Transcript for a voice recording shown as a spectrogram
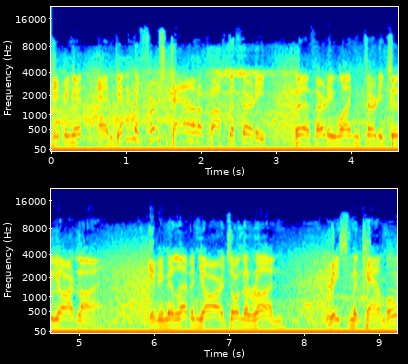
keeping it, and getting the first down across the 30 to the 31 32 yard line. Give him 11 yards on the run. Reese McCampbell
